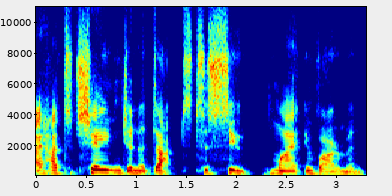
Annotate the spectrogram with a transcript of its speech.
I had to change and adapt to suit my environment.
